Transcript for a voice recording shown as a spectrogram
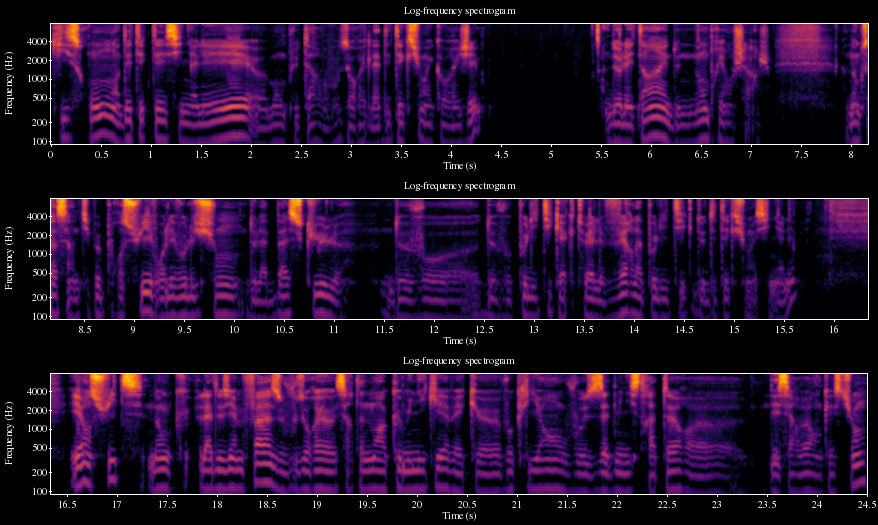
qui seront détectés et signalés. Euh, bon, plus tard, vous aurez de la détection et corrigée de l'éteint et de non pris en charge. Donc ça, c'est un petit peu pour suivre l'évolution de la bascule de vos, de vos politiques actuelles vers la politique de détection et signalée. Et ensuite, donc la deuxième phase, vous aurez euh, certainement à communiquer avec euh, vos clients ou vos administrateurs euh, des serveurs en question.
